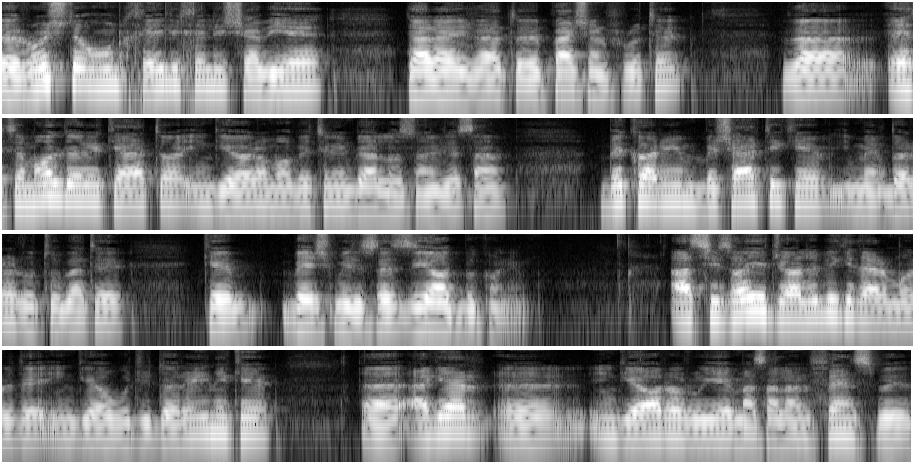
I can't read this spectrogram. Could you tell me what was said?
رشد اون خیلی خیلی شبیه در حقیقت پشن فروته و احتمال داره که حتی این گیاه رو ما بتونیم در لس آنجلس هم بکاریم به شرطی که مقدار رطوبت که بهش می‌رسه زیاد بکنیم. از چیزهای جالبی که در مورد این گیاه وجود داره اینه که اگر این گیاه رو روی مثلا فنس به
